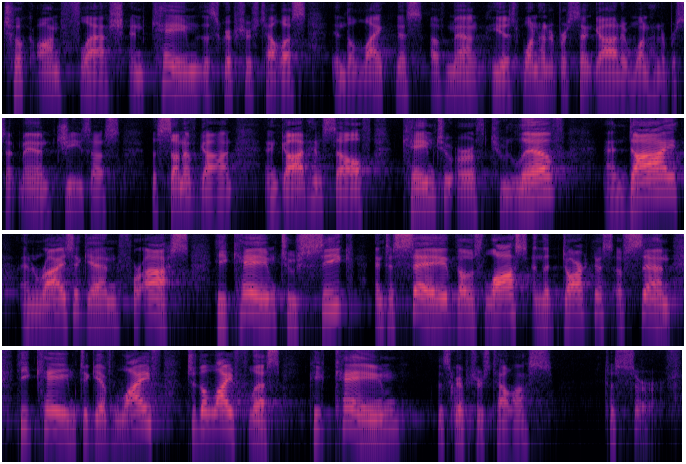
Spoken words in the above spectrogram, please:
took on flesh and came, the scriptures tell us, in the likeness of men. He is 100% God and 100% man. Jesus, the Son of God, and God Himself came to earth to live and die and rise again for us. He came to seek and to save those lost in the darkness of sin. He came to give life to the lifeless. He came, the scriptures tell us, to serve.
